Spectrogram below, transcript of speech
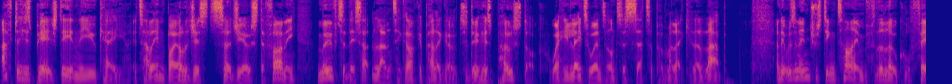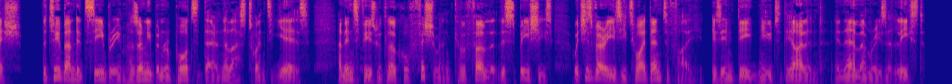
After his PhD in the UK, Italian biologist Sergio Stefanni moved to this Atlantic archipelago to do his postdoc, where he later went on to set up a molecular lab. And it was an interesting time for the local fish. The two banded sea bream has only been reported there in the last 20 years, and interviews with local fishermen confirm that this species, which is very easy to identify, is indeed new to the island, in their memories at least.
